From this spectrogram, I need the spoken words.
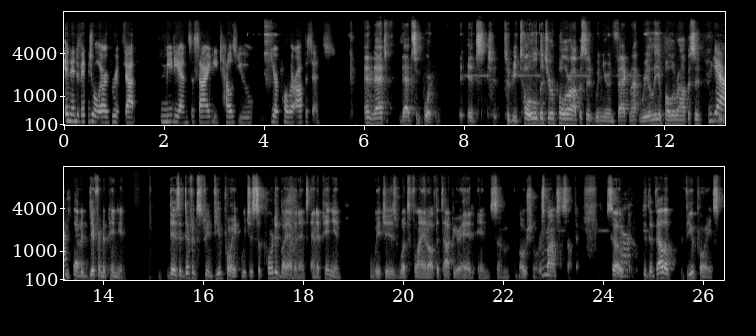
an individual or a group that media and society tells you you're polar opposites. And that's that's important it's to be told that you're a polar opposite when you're in fact not really a polar opposite you yeah. just have a different opinion. There's a difference between viewpoint which is supported by evidence and opinion which is what's flying off the top of your head in some emotional response to something. So Yeah. to develop viewpoints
